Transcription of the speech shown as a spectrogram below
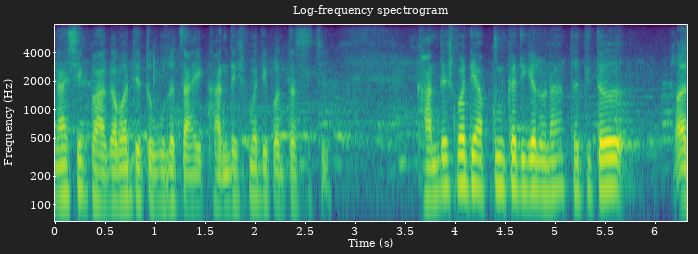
नाशिक भागामध्ये तर ऊनच आहे. खानदेशमध्ये पण तसंच आहे. खानदेशमध्ये आपण कधी गेलो ना तर तिथं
